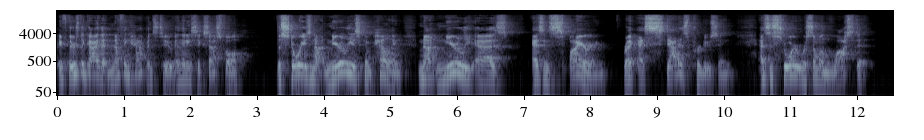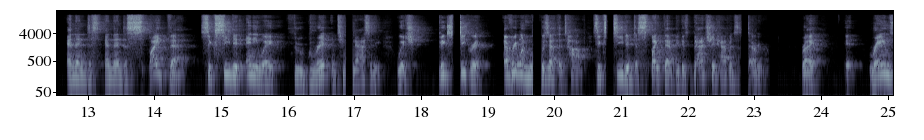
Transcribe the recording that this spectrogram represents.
If there's the guy that nothing happens to and then he's successful, the story is not nearly as compelling, not nearly as as inspiring, right? As status producing as a story where someone lost it and then and then despite that succeeded anyway through grit and tenacity which big secret everyone who was at the top succeeded despite that because bad shit happens to everyone right rains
